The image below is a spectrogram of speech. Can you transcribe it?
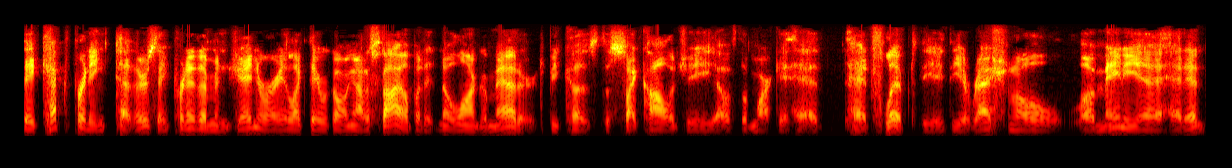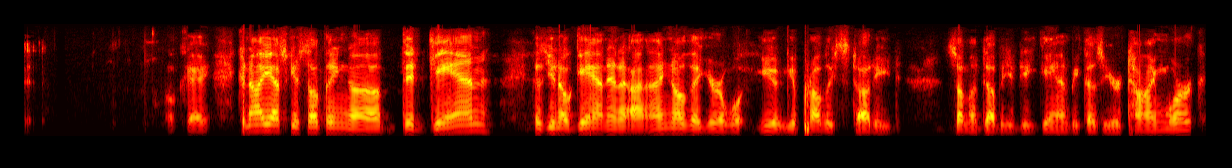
they kept printing tethers. They printed them in January like they were going out of style, but it no longer mattered because the psychology of the market had had flipped. The the irrational uh, mania had ended. Okay. Can I ask you something? Uh, did Gann, because you know Gann, and I, I know that you're you you probably studied some of W.D. Gann because of your time work.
